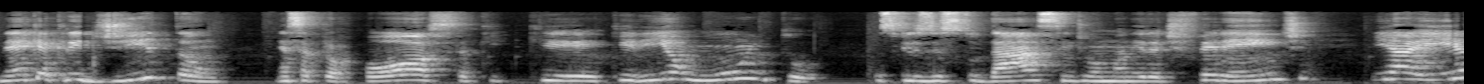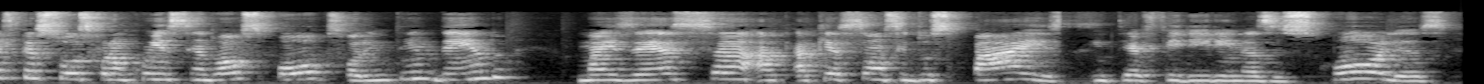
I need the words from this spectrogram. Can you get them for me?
né? Que acreditam nessa proposta, que, que queriam muito que os filhos estudassem de uma maneira diferente. E aí as pessoas foram conhecendo aos poucos, foram entendendo, mas essa a, a questão assim dos pais interferirem nas escolhas,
